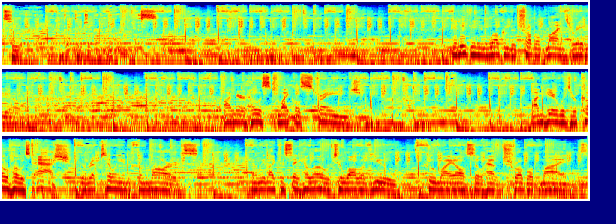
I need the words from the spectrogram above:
into the digital darkness. Good evening and welcome to Troubled Minds Radio. I'm your host, Michael Strange. I'm here with your co host, Ash, the reptilian from Mars. And we'd like to say hello to all of you who might also have troubled minds.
